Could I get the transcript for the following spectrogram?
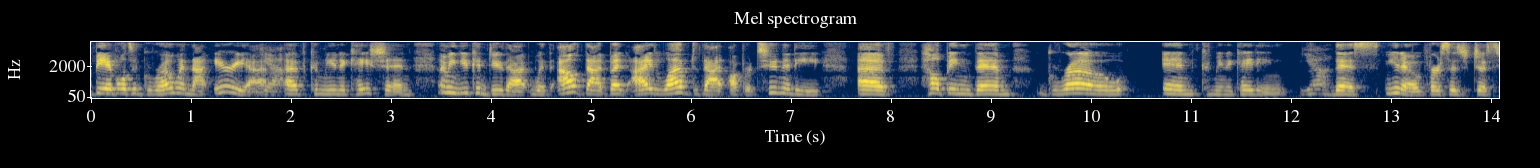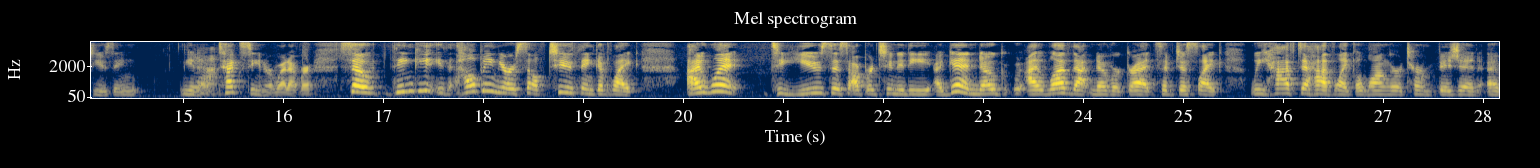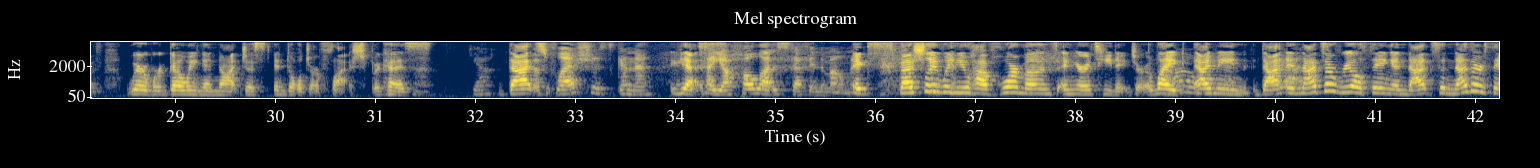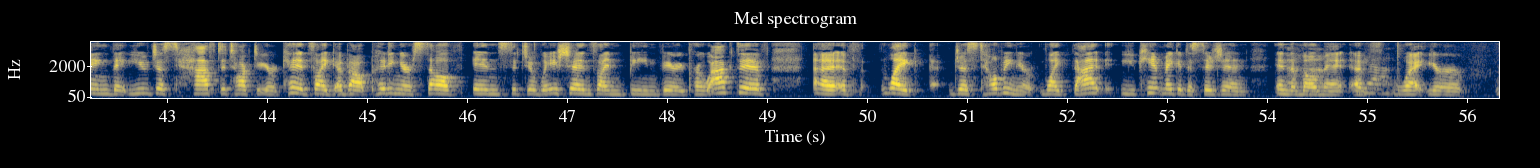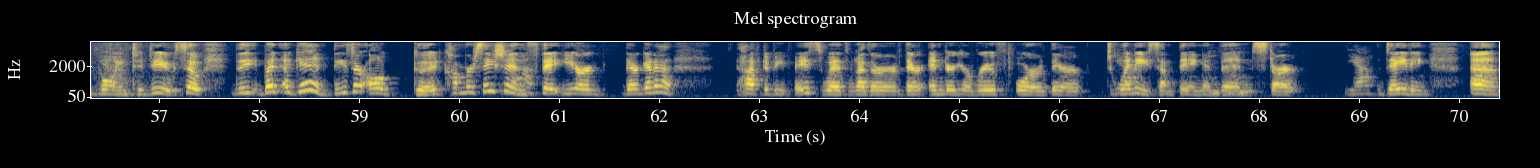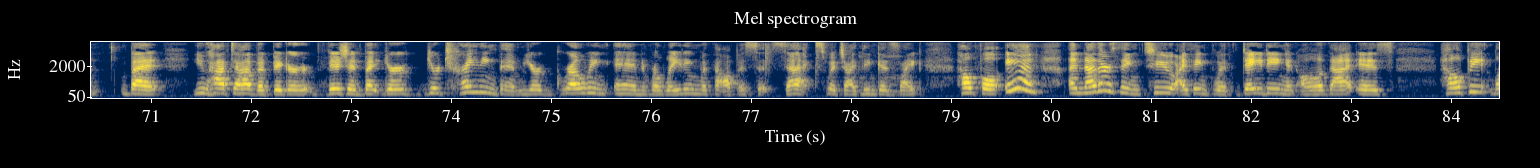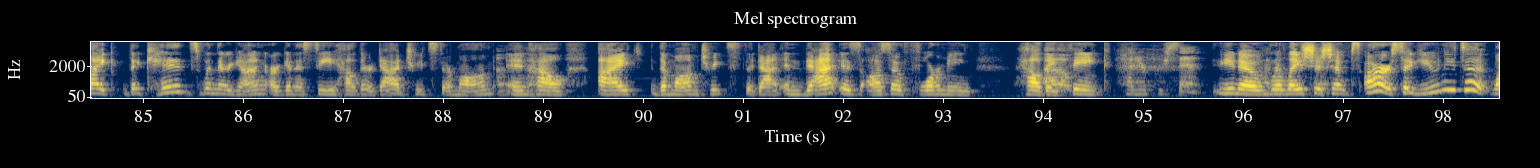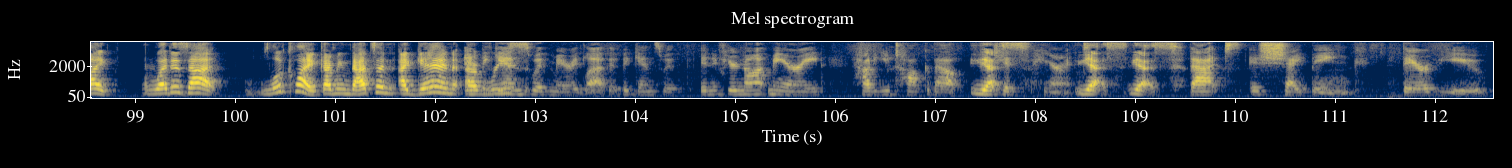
be able to grow in that area Yeah. of communication. I mean, you can do that without that, but I loved that opportunity of helping them grow in communicating Yeah. this, you know, versus just using you know texting or whatever. So thinking helping yourself to think of like I want to use this opportunity again no i love that no regrets of just like we have to have like a longer term vision of where we're going and not just indulge our flesh because uh-huh. Yeah that's the flesh is gonna yes tell you a whole lot of stuff in the moment especially when you have hormones and you're a teenager like Oh, i man. mean that Yeah. and that's a real thing and that's another thing that you just have to talk to your kids like about putting yourself in situations and being very proactive uh, if like just helping your like that you can't make a decision in the moment of Uh-huh. Yeah. what you're going to do. So the but again these are all good conversations Yeah. that you're they're gonna have to be faced with whether they're under your roof or they're 20 Yeah. something and then start yeah. dating. Um but you have to have a bigger vision but you're you're training them. You're growing in relating with the opposite sex which i think is like helpful. And another thing too i think with dating and all of that is helping like the kids when they're young are going to see how their dad treats their mom and uh-huh. how i the mom treats the dad and that is also forming how they Oh, think 100% you know 100%. relationships are so you need to like what does that look like? I mean, that's an again it a begins reason. with married love. It begins with, and if you're not married, how do you talk about the Yes. kid's parent? Yes, yes, That is shaping their view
